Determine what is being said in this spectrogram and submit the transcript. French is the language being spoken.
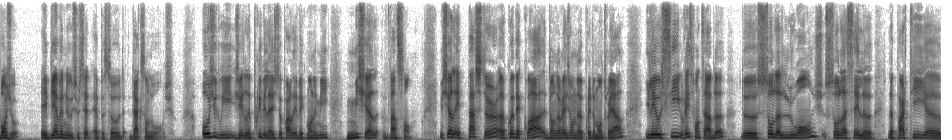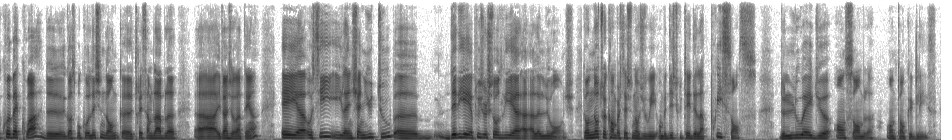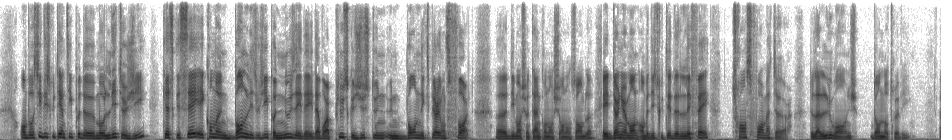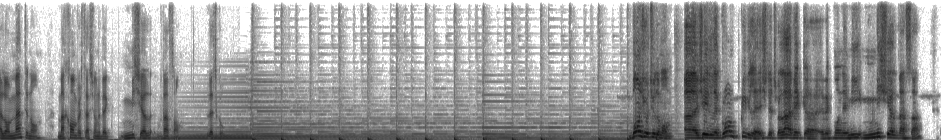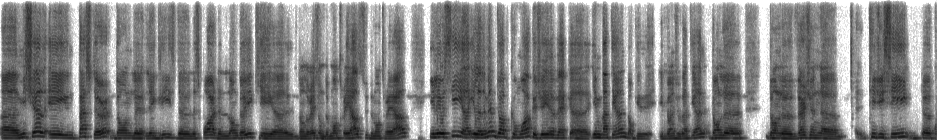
Bonjour et bienvenue sur cet épisode d'Action Louange. Aujourd'hui, j'ai le privilège de parler avec mon ami Michel Vincent. Michel est pasteur euh, québécois dans la région près de Montréal. Il est aussi responsable de Sola Louange. Sola, c'est le, parti euh, québécois de Gospel Coalition, donc euh, très semblable à Évangile 21. Et aussi, il a une chaîne YouTube dédiée à plusieurs choses liées à, la louange. Dans notre conversation aujourd'hui, on va discuter de la puissance de louer Dieu ensemble en tant qu'Église. On va aussi discuter un petit peu de mot liturgie, qu'est-ce que c'est et comment une bonne liturgie peut nous aider d'avoir plus que juste une, bonne expérience forte euh, dimanche matin quand on chante ensemble. Et dernièrement, on va discuter de l'effet transformateur de la louange dans notre vie. Alors maintenant, ma conversation avec Michel Vincent. Let's go. Bonjour tout le monde. Euh, j'ai le grand privilège d'être là avec, euh, avec mon ami Michel Vincent. Euh, Michel est une pasteur dans l'église de l'Espoir de Longueuil, qui est dans la région de Montréal, sud de Montréal. Il est aussi, il a le même job que moi que j'ai avec IM 21, donc Évangile 21, dans le, dans le version TGC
